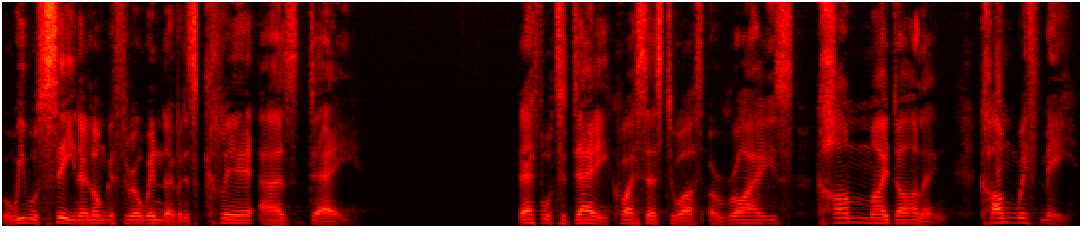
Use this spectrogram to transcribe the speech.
well, we will see no longer through a window, but as clear as day. Therefore, today, Christ says to us, Arise, come, my darling. Come with me.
